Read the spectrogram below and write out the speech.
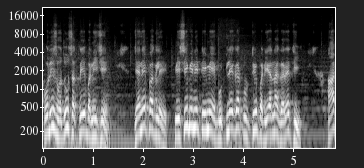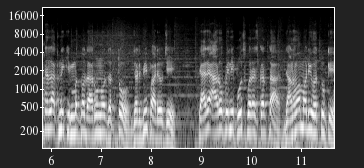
પોલીસ વધુ સક્રિય બની છે. જેને પગલે પીસીબીની ટીમે બુટલેગર પૃથ્વી પડિયાના ઘરેથી આઠ લાખની કિંમતનો દારૂનો જથ્થો ઝડપી પાડ્યો છે. ત્યારે આરોપીની પૂછપરછ કરતાં જાણવા મળ્યું હતું કે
